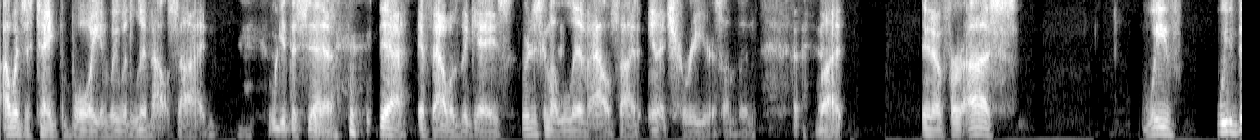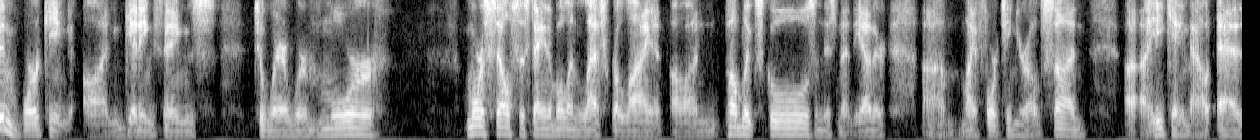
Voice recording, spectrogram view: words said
I would just take the boy and we would live outside. We get the shed. Yeah. yeah, if that was the case, we're just gonna live outside in a tree or something. But you know, for us, we've we've been working on getting things to where we're more more self-sustainable and less reliant on public schools and this and that and the other. Um, my 14-year-old son, uh, he came out as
